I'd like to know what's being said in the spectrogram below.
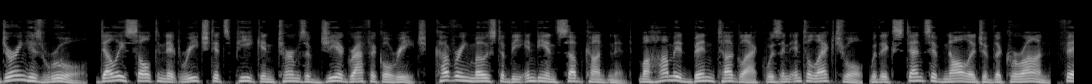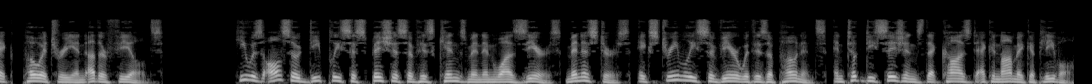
During his rule, Delhi Sultanate reached its peak in terms of geographical reach, covering most of the Indian subcontinent. Muhammad bin Tughlaq was an intellectual, with extensive knowledge of the Quran, fiqh, poetry, and other fields. He was also deeply suspicious of his kinsmen and wazirs ministers, extremely severe with his opponents, and took decisions that caused economic upheaval.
